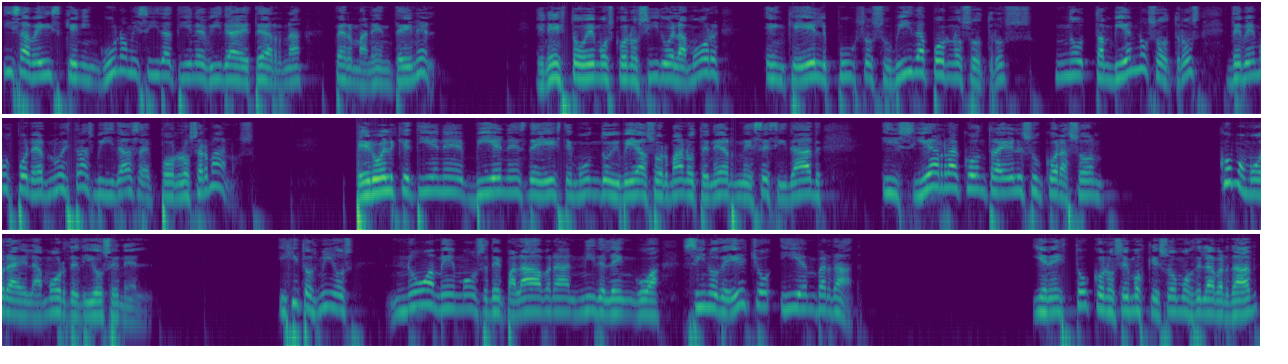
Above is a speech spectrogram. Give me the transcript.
Y sabéis que ningún homicida tiene vida eterna permanente en él. En esto hemos conocido el amor en que Él puso su vida por nosotros, no, también nosotros debemos poner nuestras vidas eh, por los hermanos. Pero el que tiene bienes de este mundo y ve a su hermano tener necesidad y cierra contra él su corazón, ¿cómo mora el amor de Dios en él? Hijitos míos, no amemos de palabra ni de lengua, sino de hecho y en verdad. Y en esto conocemos que somos de la verdad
